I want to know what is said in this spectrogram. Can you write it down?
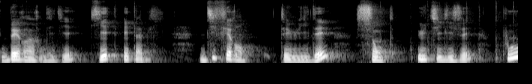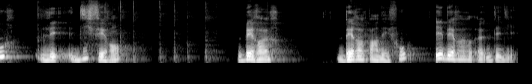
bearer dédié qui est établi. Différents TUID sont utilisés pour les différents bearers, bearer par défaut et bearer euh, dédié.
